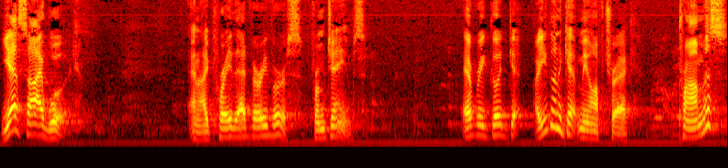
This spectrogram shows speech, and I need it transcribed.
Yes, I would. And I pray that very verse from James. Every good. Are you going to get me off track? Promise?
